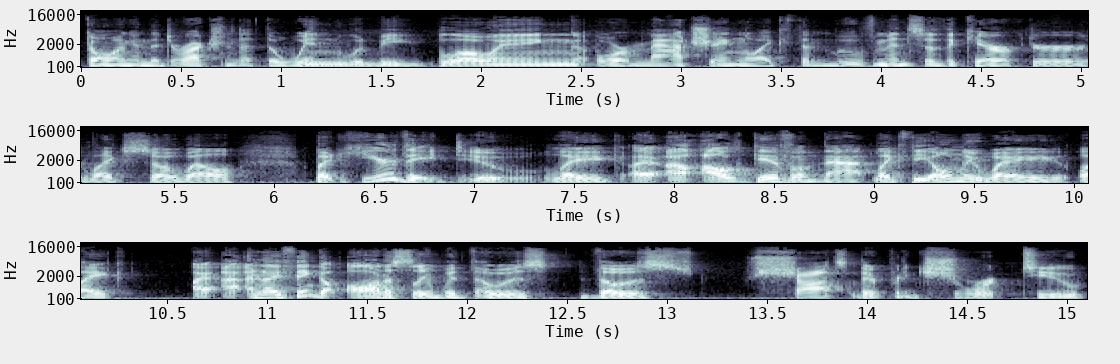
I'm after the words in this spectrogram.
going in the direction that the wind would be blowing or matching like the movements of the character like so well. But here they do. Like I, I- I'll give them that. Like the only way, like I and I think honestly with those those shots, they're pretty short too.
